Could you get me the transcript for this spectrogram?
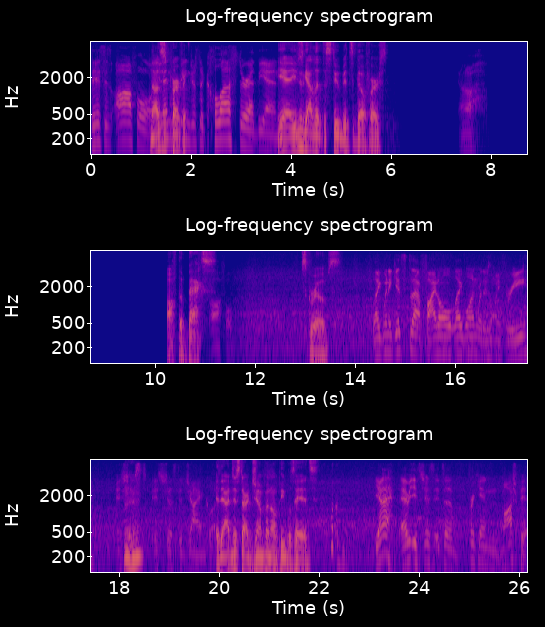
this is awful. No, this is ends being perfect. just a cluster at the end. Yeah, you just gotta let the stupids go first. Ugh, Off the backs, awful. scrubs. Like when it gets to that final like one where there's only three, it's Mhm. just it's just a giant cluster. I just start jumping on people's heads. Yeah, every, it's just it's a freaking mosh pit,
